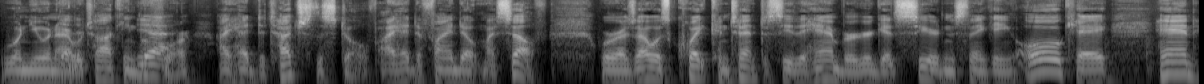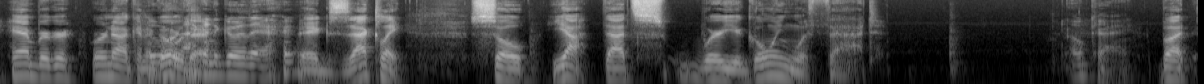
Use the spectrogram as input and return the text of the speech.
When you and I were talking yeah. before, I had to touch the stove. I had to find out myself. Whereas I was quite content to see the hamburger get seared and thinking, okay, hand hamburger, we're not going to go there. We're not going to go there. Exactly. So, yeah, that's where you're going with that. okay. But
